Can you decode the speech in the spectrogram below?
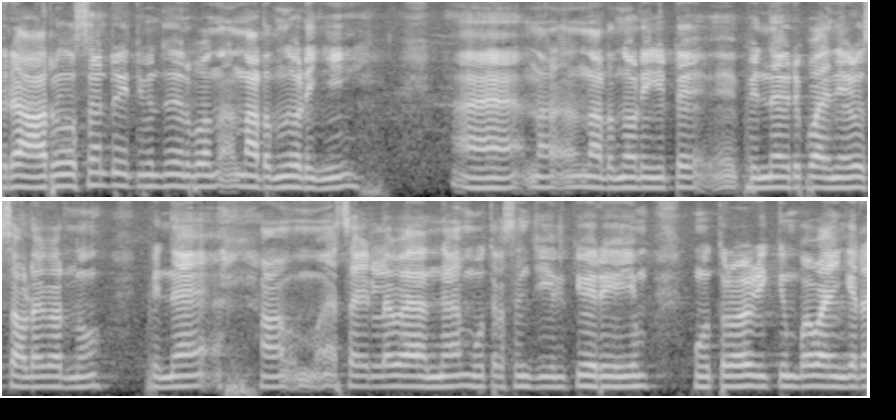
ഒരു ആറ് ദിവസം ട്രീറ്റ്മെന്റ് ചിലപ്പോൾ നടന്നു തുടങ്ങി. നടന്നു തുടങ്ങിയിട്ട് പിന്നെ ഒരു പതിനേഴ് ദിവസം അവിടെ കിടന്നു. പിന്നെ സൈഡിലെ വേദന മൂത്രസഞ്ചിയിലേക്ക് വരികയും മൂത്രം ഒഴിക്കുമ്പോൾ ഭയങ്കര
